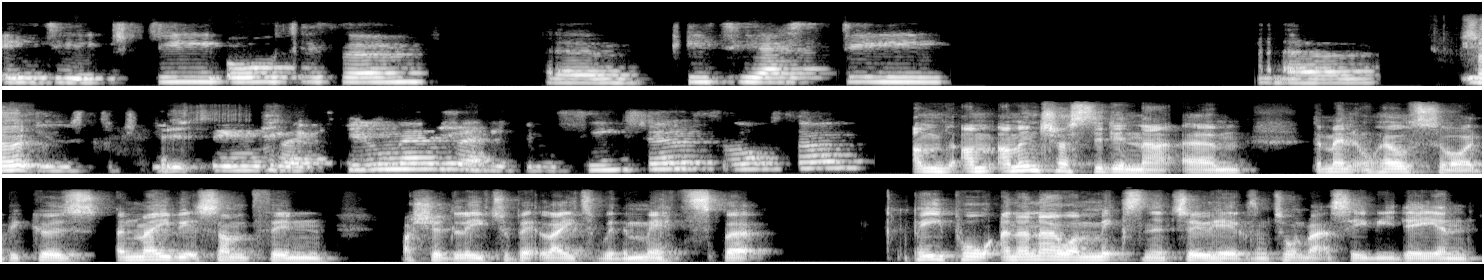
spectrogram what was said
ADHD, autism, um, PTSD, uh, so issues it, things like tumors and even seizures also. I'm, I'm, I'm interested in that, um, the mental health side, because, and maybe it's something I should leave to a bit later with the myths, but people, and I know I'm mixing the two here because I'm talking about CBD and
